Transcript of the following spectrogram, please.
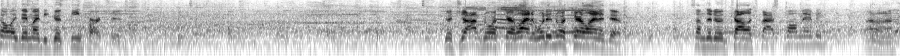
felt like they might be good theme park shoes. Good job, North Carolina. What did North Carolina do? Something to do with college basketball, maybe? I don't know.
